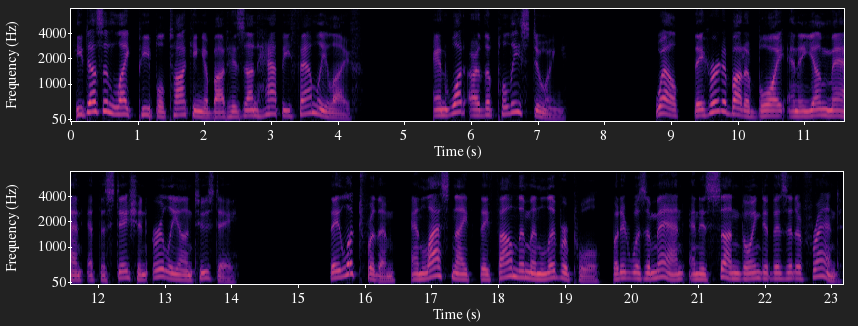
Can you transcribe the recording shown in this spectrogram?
He doesn't like people talking about his unhappy family life. And what are the police doing? Well, they heard about a boy and a young man at the station early on Tuesday. They looked for them, and last night they found them in Liverpool, but it was a man and his son going to visit a friend.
